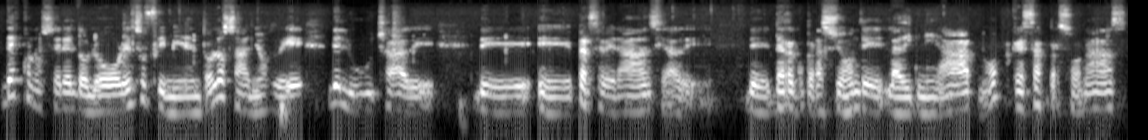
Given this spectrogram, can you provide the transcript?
desconocer el dolor, el sufrimiento, los años de, de lucha, de, de eh, perseverancia, de, de, recuperación de la dignidad, ¿no? Porque esas personas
